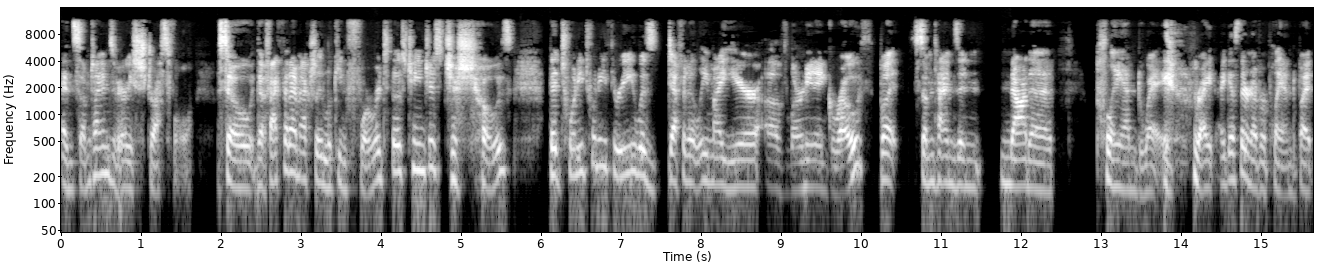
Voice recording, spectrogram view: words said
and sometimes very stressful. So the fact that I'm actually looking forward to those changes just shows that 2023 was definitely my year of learning and growth, but sometimes in not a planned way, right? I guess they're never planned, but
